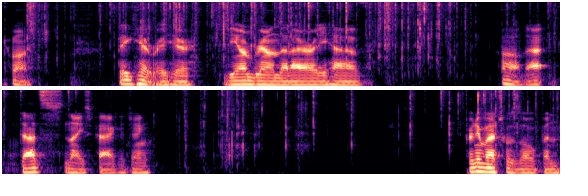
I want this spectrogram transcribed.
Come on. Big hit right here. The Umbreon that I already have. Oh, that that's nice packaging. Pretty much was open.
